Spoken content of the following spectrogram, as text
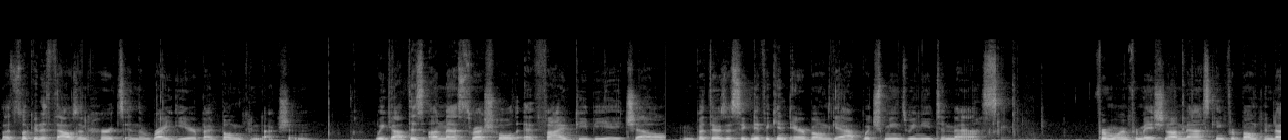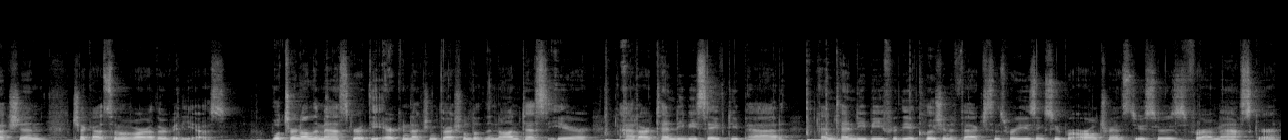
Let's look at 1000 Hz in the right ear by bone conduction. We got this unmasked threshold at 5 dBHL, but there's a significant air bone gap, which means we need to mask. For more information on masking for bone conduction, check out some of our other videos. We'll turn on the masker at the air conduction threshold of the non-test ear, add our 10 dB safety pad, and 10 dB for the occlusion effect since we're using supraaural transducers for our masker.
